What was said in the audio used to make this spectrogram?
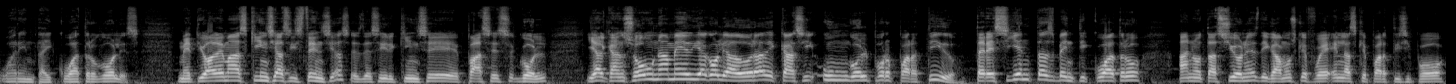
44 goles. Metió además 15 asistencias, es decir, 15 pases gol y alcanzó una media goleadora de casi un gol por partido. 324 anotaciones, digamos que fue en las que participó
